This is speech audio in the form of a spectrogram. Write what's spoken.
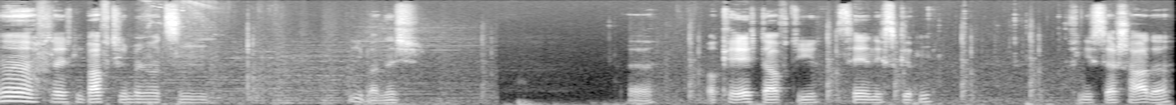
Äh, vielleicht ein Buff-Team benutzen. Lieber nicht. Äh, okay, ich darf die Szene nicht skippen. Finde ich sehr schade.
